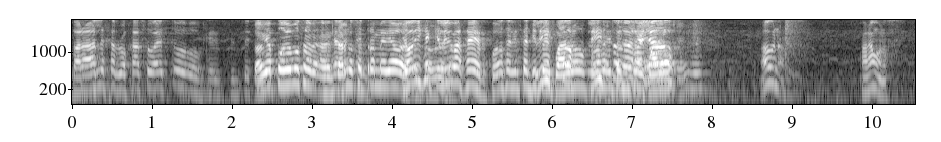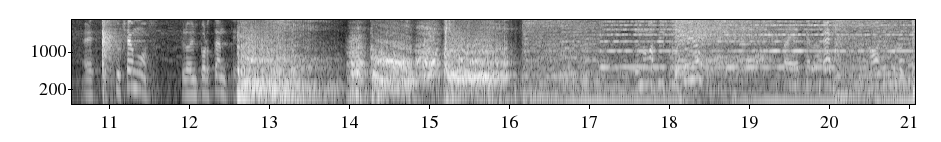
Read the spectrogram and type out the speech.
Para darles al rojazo a esto. o que- que- sí. Todavía podemos av- aventarnos otra media hora. Yo dije que lo iba a hacer. ¿Puedo salir tantito Listo, de listo, los rayados. Vámonos. Vámonos. Este, escuchemos lo importante. ¿Tú no vas a ir con lo tuyo? ¿Eh? ¿No vas a ir con lo tuyo?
